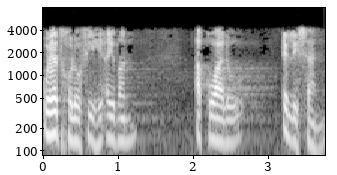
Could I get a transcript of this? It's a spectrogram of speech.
ويدخل فيه أيضا أقوال اللسان.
